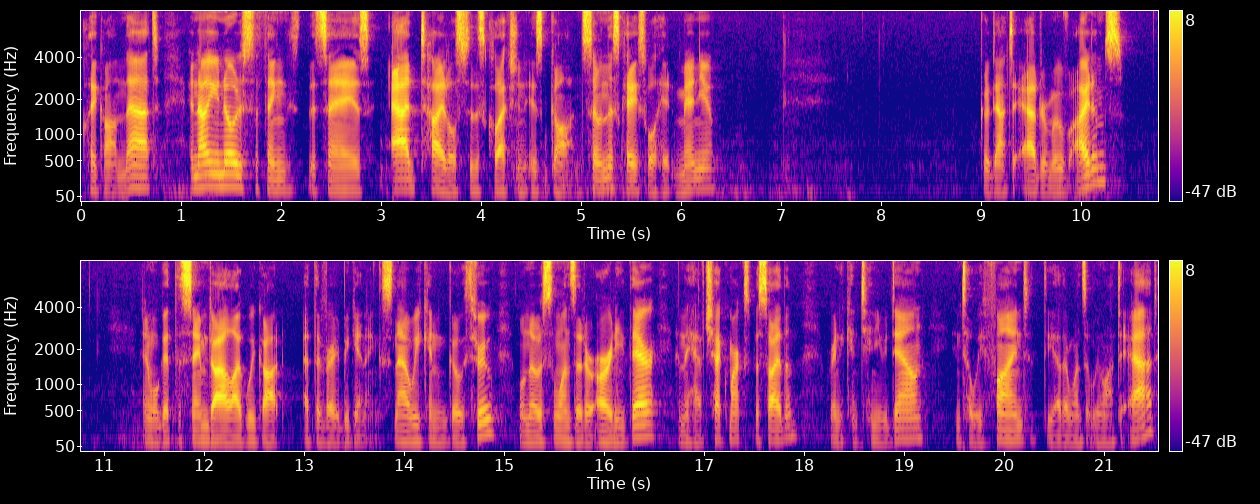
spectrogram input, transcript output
Click on that. And now you notice the thing that says add titles to this collection is gone. So in this case, we'll hit menu go down to add remove items, and we'll get the same dialog we got at the very beginning. So now we can go through, we'll notice the ones that are already there and they have check marks beside them. We're going to continue down until we find the other ones that we want to add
